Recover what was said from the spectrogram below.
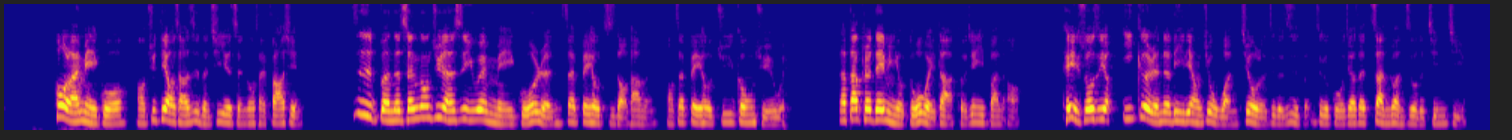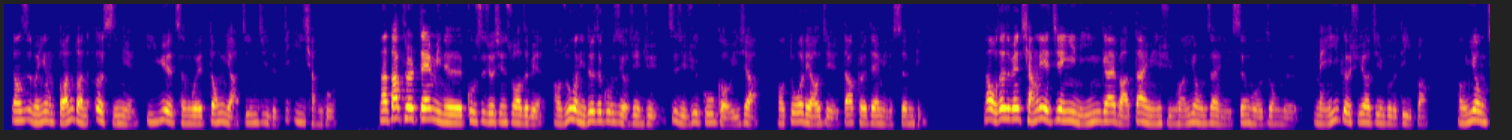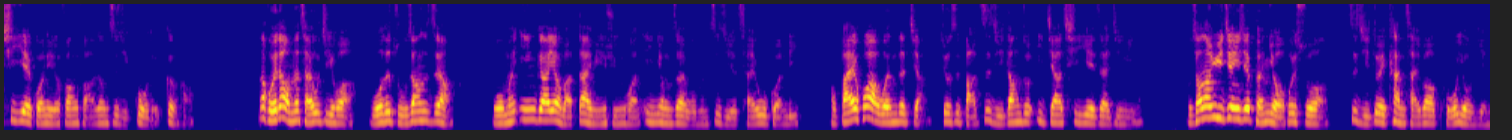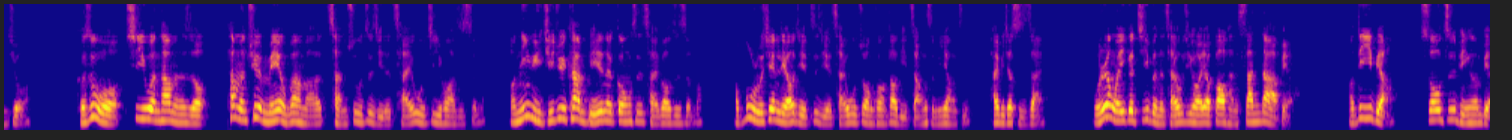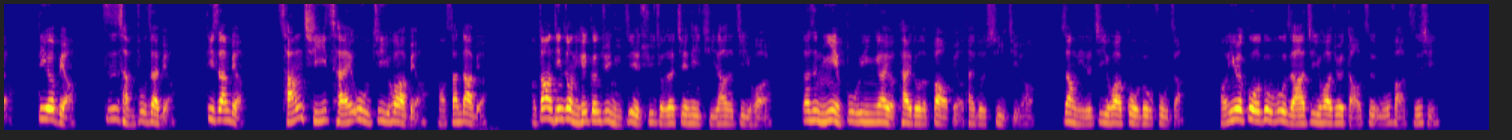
后来美国哦去调查日本企业成功，才发现日本的成功居然是一位美国人在背后指导他们，哦，在背后鞠躬绝尾。那 Dr. Deming 有多伟大，可见一斑哦。可以说是用一个人的力量就挽救了这个日本这个国家在战乱之后的经济，让日本用短短的二十年一跃成为东亚经济的第一强国。那 Doctor Demin 的故事就先说到这边哦。如果你对这故事有兴趣，自己去 Google 一下哦，多了解 Doctor Demin 的生平。那我在这边强烈建议你应该把代名循环用在你生活中的每一个需要进步的地方哦，用企业管理的方法让自己过得更好。那回到我们的财务计划，我的主张是这样：我们应该要把代名循环应用在我们自己的财务管理。哦，白话文的讲，就是把自己当做一家企业在经营我常常遇见一些朋友会说，自己对看财报颇有研究，可是我细问他们的时候，他们却没有办法阐述自己的财务计划是什么。哦，你与其去看别人的公司财报是什么，哦，不如先了解自己的财务状况到底长什么样子。还比较实在。我认为一个基本的财务计划要包含三大表，啊，第一表收支平衡表，第二表资产负债表，第三表长期财务计划表，哦，三大表。哦，当然，听众你可以根据你自己的需求再建立其他的计划了，但是你也不应该有太多的报表、太多细节哦，让你的计划过度复杂哦，因为过度复杂的计划就会导致无法执行。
